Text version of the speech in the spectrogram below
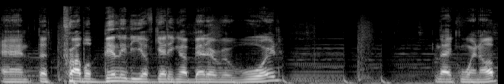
and the probability of getting a better reward like went up.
